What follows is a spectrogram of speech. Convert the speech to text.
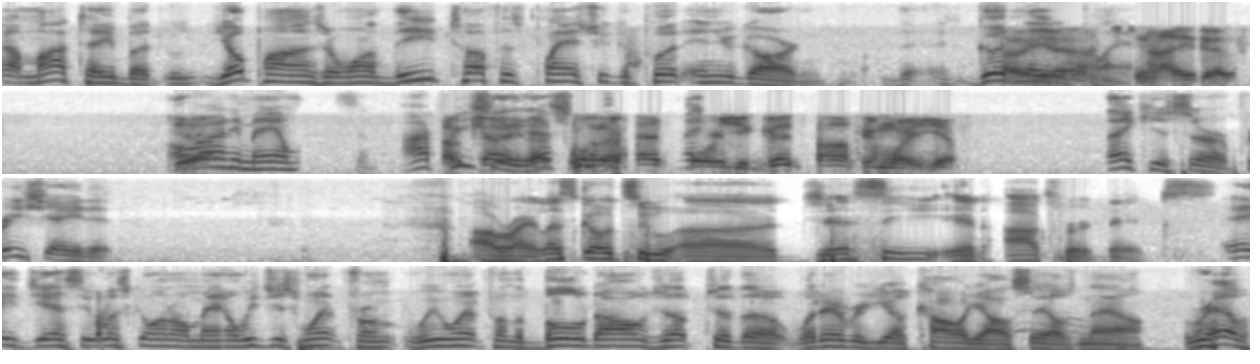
know about mate, but yaupons are one of the toughest plants you can put in your garden. Good oh native yeah, plant. native. All righty, man. Listen, I appreciate okay, it. that's what I had for you. Good talking with you. Thank you, sir. Appreciate it. All right, let's go to uh, Jesse in Oxford next. Hey Jesse, what's going on, man? We just went from we went from the Bulldogs up to the whatever you call yourselves now. Rev?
